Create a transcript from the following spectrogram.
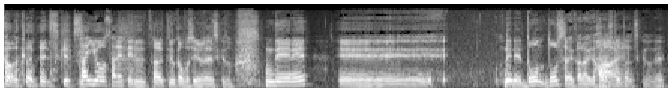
やわかんないですけど採用されてる。されてるかもしれないですけど。でねえー、でねどうどうしたらいいかなって話しとったんですけどね、はい、と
